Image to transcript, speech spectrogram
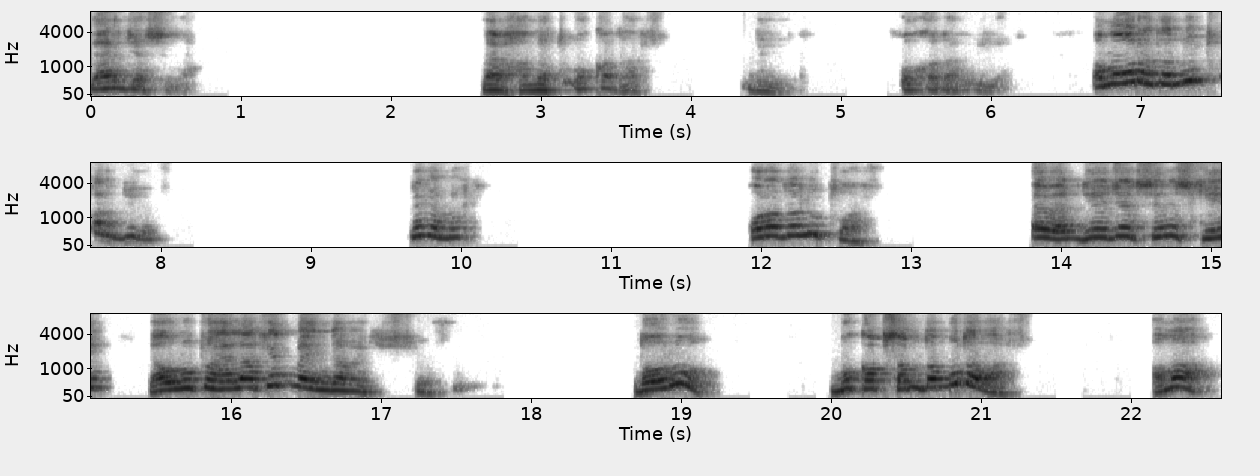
dercesine. Merhamet o kadar büyük. O kadar ileri. Ama orada Lut var diyor. Ne demek? Orada Lut var. Evet diyeceksiniz ki ya Lut'u helak etmeyin demek istiyorsun. Doğru. Bu kapsamda bu da var. Ama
